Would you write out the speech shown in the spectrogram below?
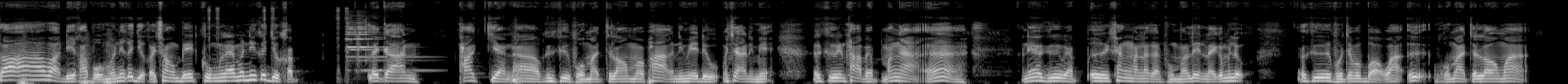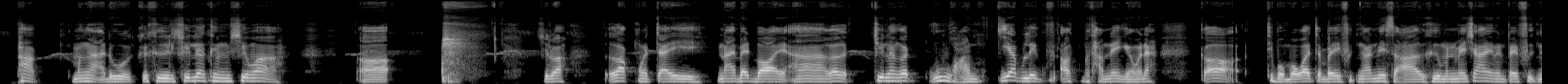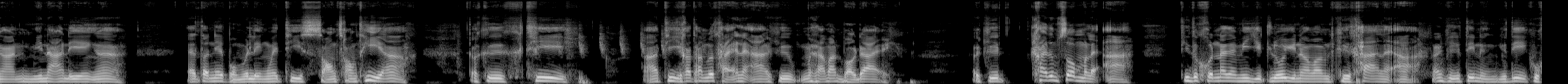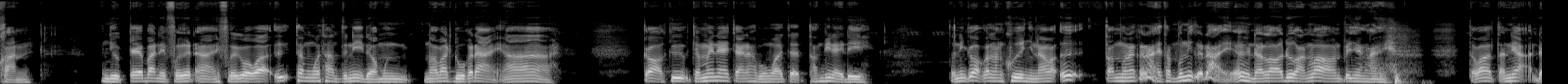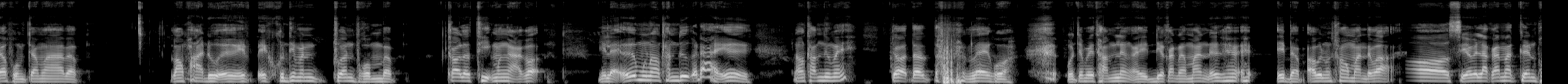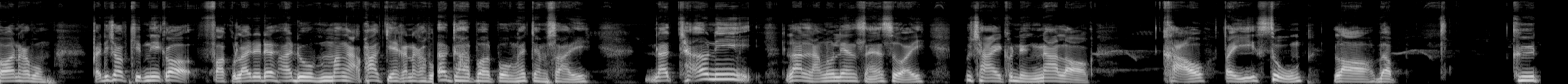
สวัสดีครับผมวันนี้ก็อยู่กับช่องเบสคุงและวันนี้ก็อยู่กับรายการภาคเกียนอ้าวก็คือผมอาจจะลองมาภาคอนิเมะดูไม่ใช่อนิเมะก็คือเป็นภาคแบบมังงะเอออันนี้ก็คือแบบเออช่างมันแล้วกันผมมาเล่นอะไรก็ไม่รู้ก็คือผมจะมาบอกว่าเออผมอาจจะลองมาภาคมังงะดูก็คือชื่อเรื่องที่มันชื่อว่าเออชื่อว่าล็อกหัวใจนายแบดบอยอ่าก็ชื่อเรื่องก็หวานเจี๊ยบเลยเอามาทำได้ยังไงวะเนี่ยก็ ที่ผมบอกว่าจะไปฝึกงานเมษาคือมันไม่ใช่มันไปฝึกงานมีนานเองอะแล้วตอนนี้ผมไปเล็งไว้ที่สองสองที่อะก็คือที่อ่าที่เขาทำรถไถนั่นแหละอ่าคือไม่สามารถบอกได้ ก็คือค่ายส้มๆมาแหละอ่าที่ทุกคนน่าจะมีหยุดรู้อยู่นะว่ามันคือค่ายอะไรอ่านั่นคือที่หนึ่งอยู่ที่คูขัน มันอยู่ใกล้บ้านไอ้เฟิร์สอ่าไอ้เฟิร์สก็บอกว่าเอ้ยถ้ามึงมาทำตัวนี้เดี๋ยวมึงนอนบ้านกูก็ได้อ่าก็คือจะไม่แน่ใจนะครับผมว่าจะทำที่ไหนดี ตอนนี้ก็กำลังคุยอยู่นะว่าเออ ทำตรงนั้นก็ได้ทำตรงนี้ก็ได้เออเดี๋ยวรอดูกันว่ามันเป็นยังไง แต่ว่าตอนเนี้ยเดี๋ยวผมจะมาแบบลองพาดูเออไอ้ไอ้คนที่มันชวนผมแบบเข้าลัทธิมังงะก็นี่แหละเออมึงลองทำดูก็ได้เออลองทำดูไหมก็แต่ตอนแรกผมผมจะไปทำเรื่องไอเดียวกันกับมันเออไอแบบเอาไปลงช่องมันแต่ว่าก็เสียเวลากันมากเกินพอนะครับผมใครที่ชอบคลิปนี้ก็ฝากกดไลค์ด้วยเด้อมาดูมังงะภาคเกียร์กันนะครับผมอากาศปลอดโปร่งและแจ่มใสณเช้านี้ล้านหลังโรงเรียนแสนสวย ผู้ชายคนหนึ่งหน้าหลอก ขาวตีสูงหล่อแบบ คือ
